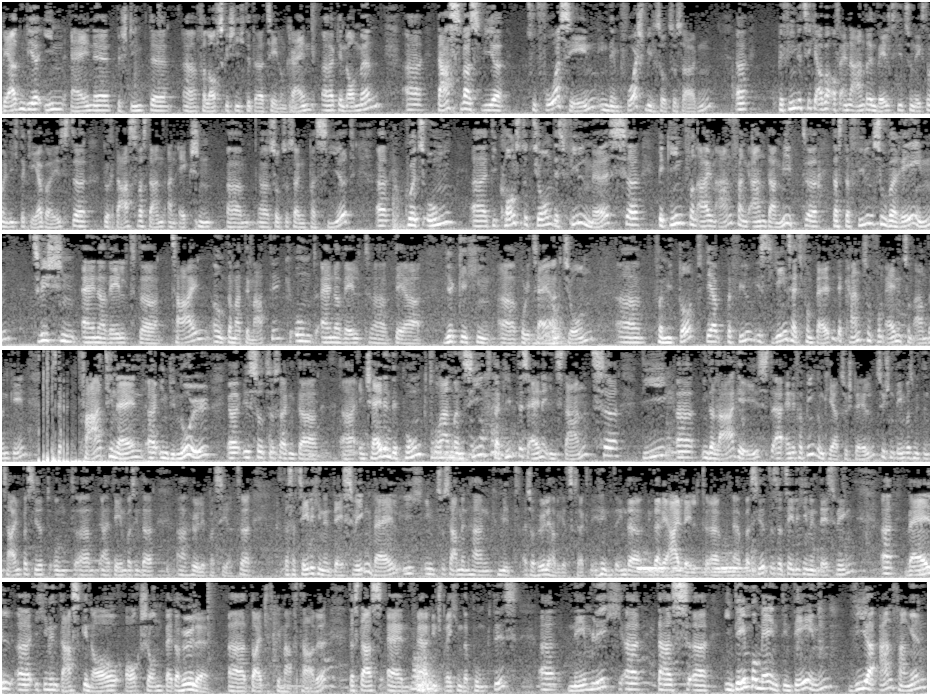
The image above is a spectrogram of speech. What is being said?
werden wir in eine bestimmte Verlaufsgeschichte der Erzählung reingenommen. das, was wir zuvor sehen, in dem Vorspiel sozusagen, befindet sich aber auf einer anderen Welt, die zunächst einmal nicht erklärbar ist, äh, durch das, was dann an Action ähm, äh, sozusagen passiert. Äh, kurzum, äh, die Konstruktion des Filmes äh, beginnt von allem Anfang an damit, äh, dass der Film souverän zwischen einer Welt der Zahlen und der Mathematik und einer Welt der wirklichen Polizeiaktion äh, vermittelt. Der, der Film ist jenseits von beiden, der kann zum, vom einen zum anderen gehen. Diese Fahrt hinein äh, in die Null äh, ist sozusagen der äh, entscheidende Punkt, woran man sieht, da gibt es eine Instanz, äh, die äh, in der Lage ist, eine Verbindung herzustellen zwischen dem, was mit den Zahlen passiert und dem, was in der Höhle passiert. Das erzähle ich Ihnen deswegen, weil ich im Zusammenhang mit, also Höhle habe ich jetzt gesagt, in, in, der, in der, Realwelt äh, äh, passiert. Das erzähle ich Ihnen deswegen, äh, weil äh, ich Ihnen das genau auch schon bei der Höhle äh, deutlich gemacht habe, dass das ein äh, entsprechender Punkt ist. nämlich, dass in dem Moment, in dem wir anfangen,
